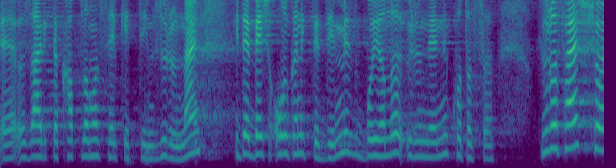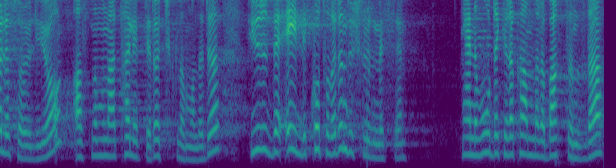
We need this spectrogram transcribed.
e, özellikle kaplama sevk ettiğimiz ürünler, bir de 5 organik dediğimiz boyalı ürünlerinin kotası. Eurofer şöyle söylüyor, aslında bunlar talepleri, açıklamaları, %50 kotaların düşürülmesi. Yani buradaki rakamlara baktığınızda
